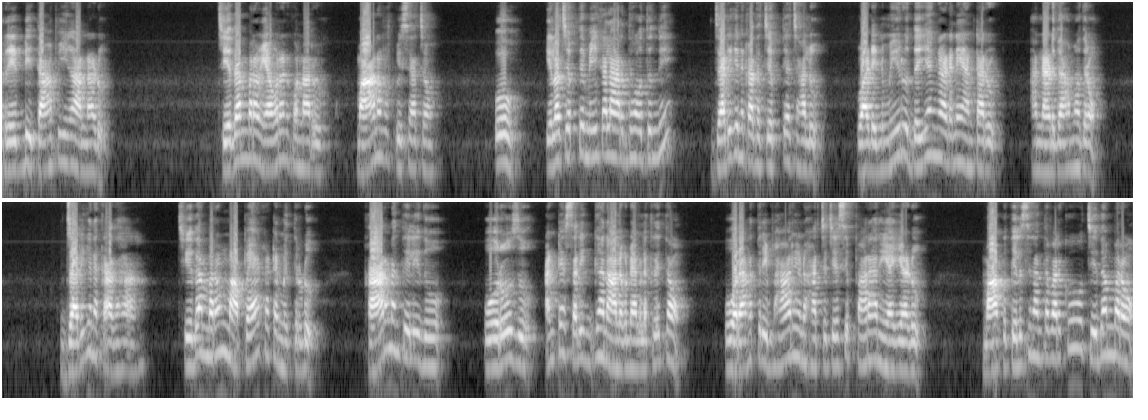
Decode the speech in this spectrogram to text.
రెడ్డి తాపీగా అన్నాడు. చిదంబరం ఎవరనుకున్నారు? మానవ పిశాచం. ఓ ఇలా చెప్తే మీకెలా అర్థమవుతుంది? జరిగిన కథ చెప్తే చాలు. వాడిని మీరు దెయ్యంగాడనే అంటారు అన్నాడు దామోదరం. జరిగిన కథ. చిదంబరం మా పేకట మిత్రుడు. కారణం తెలీదు. ఓ రోజు అంటే సరిగ్గా నాలుగు నెలల క్రితం ఓ రాత్రి భార్యను హత్య చేసి పరారి అయ్యాడు. మాకు తెలిసినంతవరకు చిదంబరం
